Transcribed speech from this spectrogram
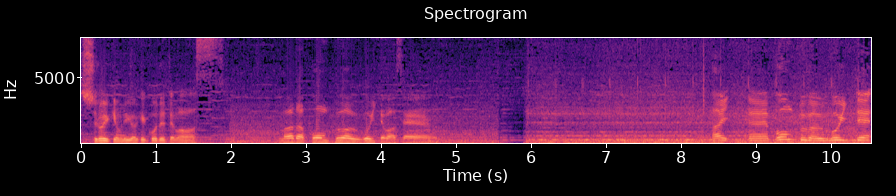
白い煙が結構出てます。まだポンプは動いてません。はい、えー、ポンプが動いて、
